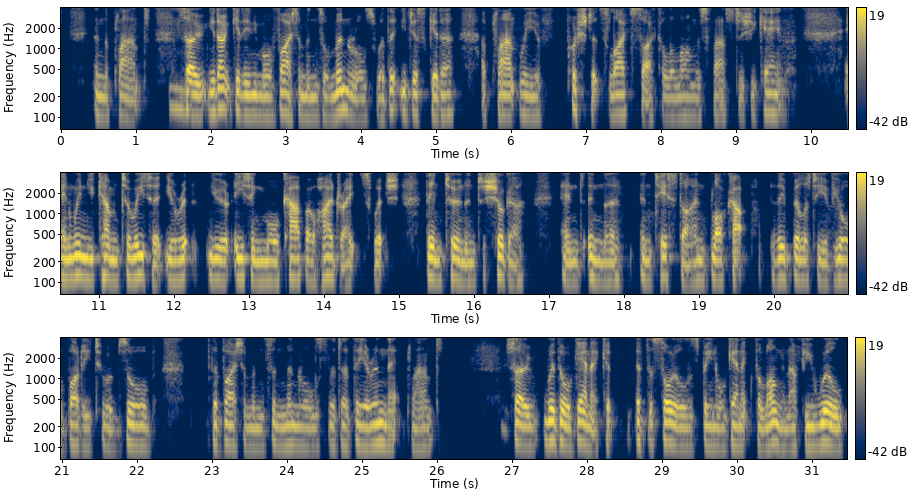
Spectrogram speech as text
in the plant. Mm. So you don't get any more vitamins or minerals with it. You just get a, a plant where you've pushed its life cycle along as fast as you can. And when you come to eat it, you're, you're eating more carbohydrates, which then turn into sugar and in the intestine block up the ability of your body to absorb the vitamins and minerals that are there in that plant. So with organic, it, if the soil has been organic for long enough, you will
